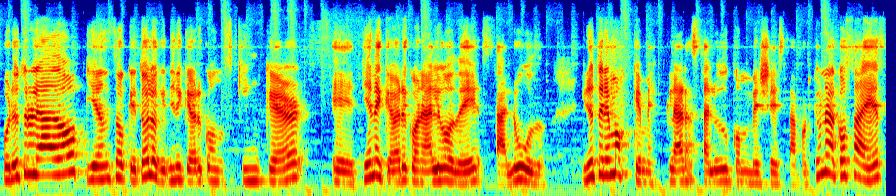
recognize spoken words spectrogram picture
Por otro lado, pienso que todo lo que tiene que ver con skincare eh, tiene que ver con algo de salud. Y no tenemos que mezclar salud con belleza, porque una cosa es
